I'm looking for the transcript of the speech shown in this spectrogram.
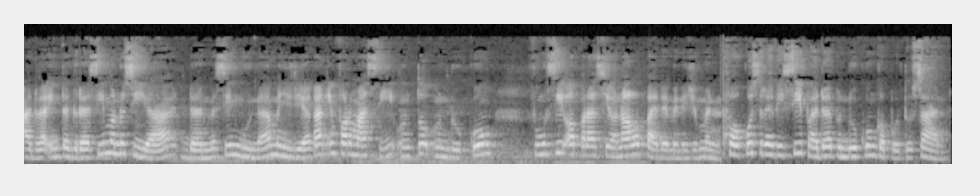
adalah integrasi manusia dan mesin guna menyediakan informasi untuk mendukung fungsi operasional pada manajemen. Fokus revisi pada pendukung keputusan.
